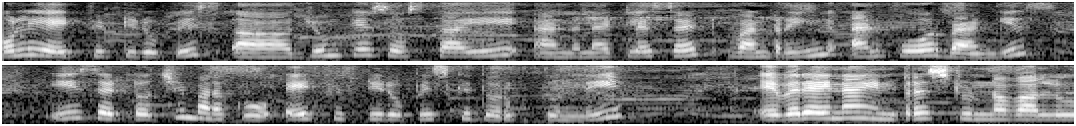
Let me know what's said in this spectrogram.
Only eight fifty rupees. Jhumkas వస్తాయి and necklace set one ring and four bangles. ఈ సెట్ వచ్చి మనకు ఎయిట్ ఫిఫ్టీ రూపీస్కి దొరుకుతుంది. ఎవరైనా ఇంట్రెస్ట్ ఉన్న వాళ్ళు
